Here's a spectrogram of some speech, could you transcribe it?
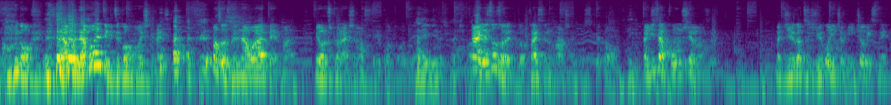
ご飯が名古名古屋店別にご飯美味しくないですけど、まあそうですね、名古屋店、まあ、よろしくお願いしますということで。はい、よろしくお願いします。はい、じゃあそうそう、えっと、対戦の話なんですけど、はい、実は今週末、まあ、10月15日の日曜日ですね、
